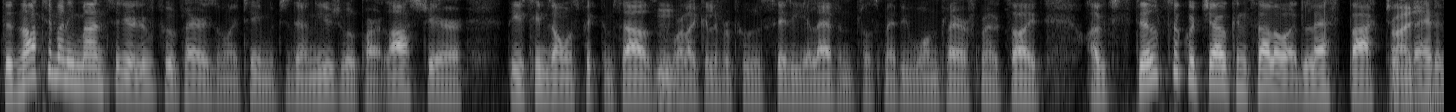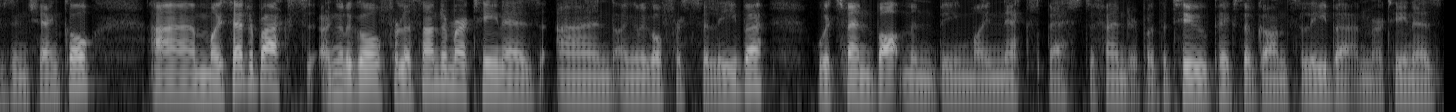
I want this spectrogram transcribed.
there's not too many Man City or Liverpool players on my team, which is the unusual part. Last year, these teams almost picked themselves and mm. were like a Liverpool City 11 plus maybe one player from outside. I've still stuck with João Cancelo at left back, just right. ahead of Zinchenko. Um, my centre backs, I'm going to go for Lisandro Martinez and I'm going to go for Saliba, with Sven Botman being my next best defender. But the two picks have gone Saliba and Martinez.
